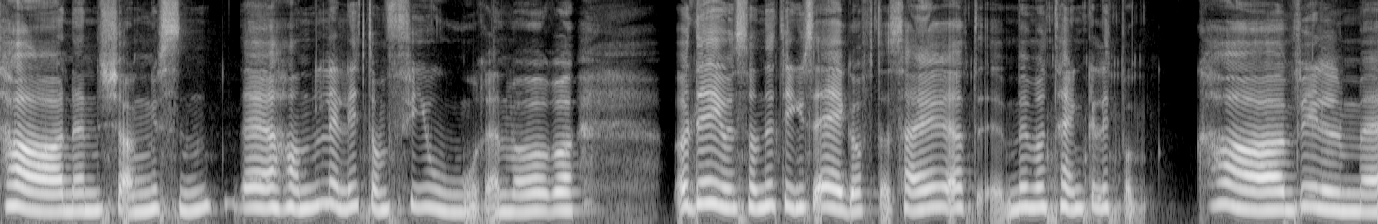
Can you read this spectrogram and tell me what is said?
ta den sjansen. Det handler litt om fjorden vår, og, og det er jo sånne ting som jeg ofte sier, at vi må tenke litt på hva vil vi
